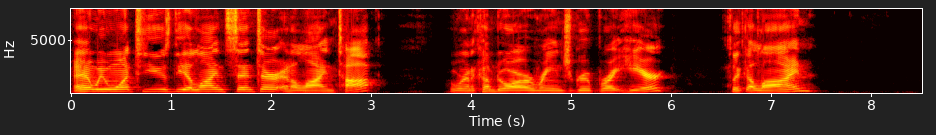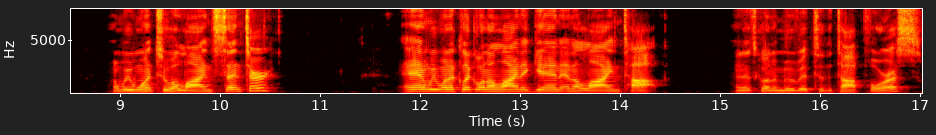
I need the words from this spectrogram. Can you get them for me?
And we want to use the align center and align top. We're going to come to our arrange group right here. Click align. And we want to align center. And we want to click on align again and align top. And it's going to move it to the top for us.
